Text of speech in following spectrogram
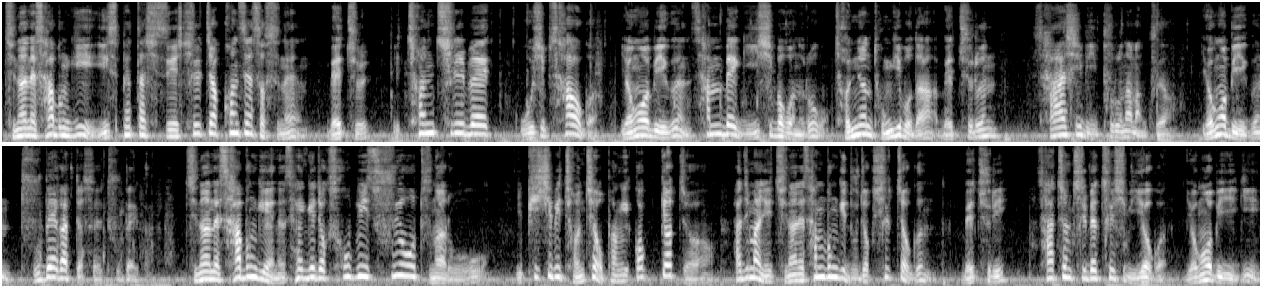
지난해 4분기 이스페타시스의 실적 컨센서스는 매출 1,754억 원, 영업이익은 320억 원으로 전년 동기보다 매출은 42%나 많고요. 영업이익은 두 배가 뛰었어요, 두 배가. 지난해 4분기에는 세계적 소비 수요 둔화로 이 PCB 전체 업황이 꺾였죠. 하지만 이 지난해 3분기 누적 실적은 매출이 4,772억 원, 영업이익이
